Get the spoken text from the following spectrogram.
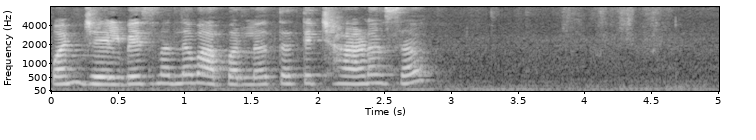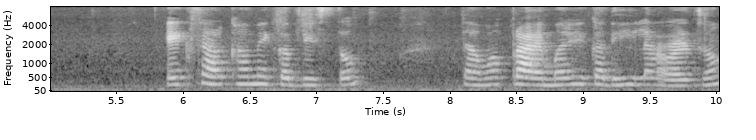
पण जेल बेसमधलं वापरलं तर ते छान असं एकसारखा मेकअप दिसतो. त्यामुळं प्रायमर हे कधीही लावायचं.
